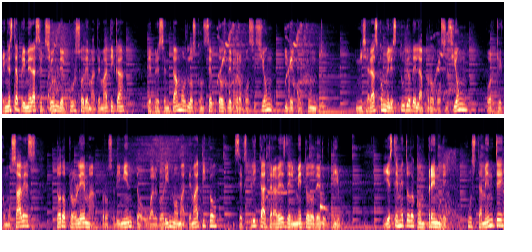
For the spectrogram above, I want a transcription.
En esta primera sección del curso de matemática te presentamos los conceptos de proposición y de conjunto. Iniciarás con el estudio de la proposición porque, como sabes, todo problema, procedimiento o algoritmo matemático se explica a través del método deductivo. Y este método comprende justamente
